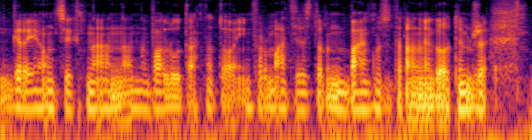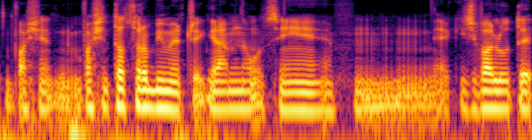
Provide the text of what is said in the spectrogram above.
grających na, na, na walutach, no to informacja ze strony Banku Centralnego o tym, że właśnie, właśnie to, co robimy, czyli gramy na umocnienie hmm, jakiejś waluty,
